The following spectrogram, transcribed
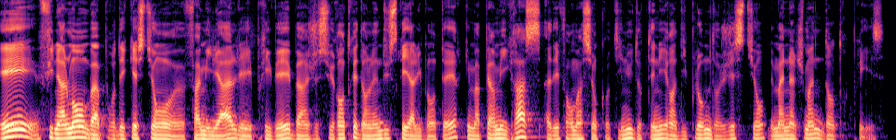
Et finalement, ben, pour des questions familiales et privées, ben, je suis rentré dans l'industrie alimentaire qui m'a permis, grâce à des formations continues, d'obtenir un diplôme de gestion de management d'entreprise.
